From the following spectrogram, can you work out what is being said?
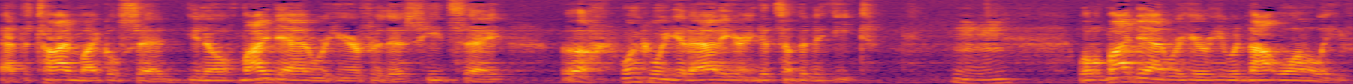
At the time, Michael said, You know, if my dad were here for this, he'd say, Ugh, when can we get out of here and get something to eat? Mm-hmm. Well, if my dad were here, he would not want to leave.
